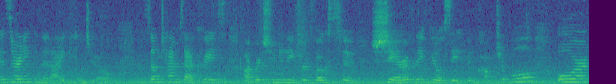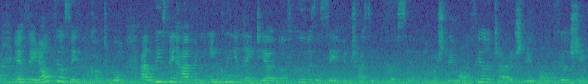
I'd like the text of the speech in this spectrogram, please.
is there anything that I can do? And sometimes that creates opportunity for folks to share if they feel safe and comfortable, or if they don't feel safe and comfortable, at least they have an inkling and idea of who is a safe and trusted person in which they won't feel judged, they won't feel shamed,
